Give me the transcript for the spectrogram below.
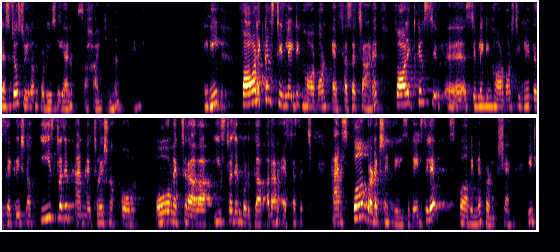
ടെസ്റ്റോസ്റ്റിറോൺ പ്രൊഡ്യൂസ് ചെയ്യാനും സഹായിക്കുന്നു. ഇനി follicle stimulating hormone F S H ആണ്. Follicle stimulating hormone stimulate the secretion of oestrogen and maturation of over ഓ മെച്ചർ ആവാ ഈസ്ട്രജൻ കൊടുക്കുക അതാണ് F S H and sperm production males മെയിൽസിൽ സ്പേമിന്റെ production it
